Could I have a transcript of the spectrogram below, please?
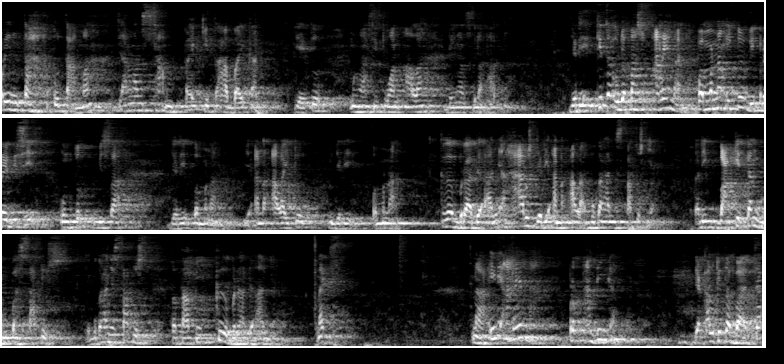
perintah utama jangan sampai kita abaikan yaitu mengasihi Tuhan Allah dengan segenap hati. Jadi kita udah masuk arena. Pemenang itu diprediksi untuk bisa jadi pemenang. Ya anak Allah itu menjadi pemenang. Keberadaannya harus jadi anak Allah, bukan hanya statusnya. Tadi bangkit kan berubah status. Ya, bukan hanya status, tetapi keberadaannya. Next. Nah, ini arena pertandingan. Ya kalau kita baca,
